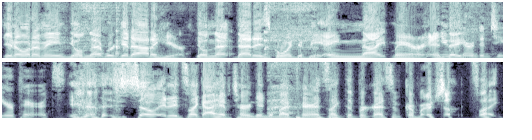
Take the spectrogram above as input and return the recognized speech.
You know what I mean? You'll never get out of here. You'll ne- that is going to be a nightmare. And you they turned into your parents. so and it's like I have turned into my parents like the Progressive commercial. It's like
